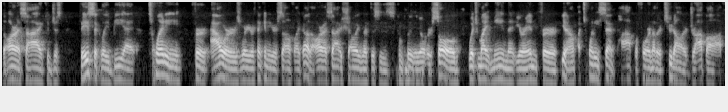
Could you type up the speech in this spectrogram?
the RSI could just basically be at 20 for hours where you're thinking to yourself like oh the rsi is showing that this is completely oversold which might mean that you're in for you know a 20 cent pop before another $2 drop off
